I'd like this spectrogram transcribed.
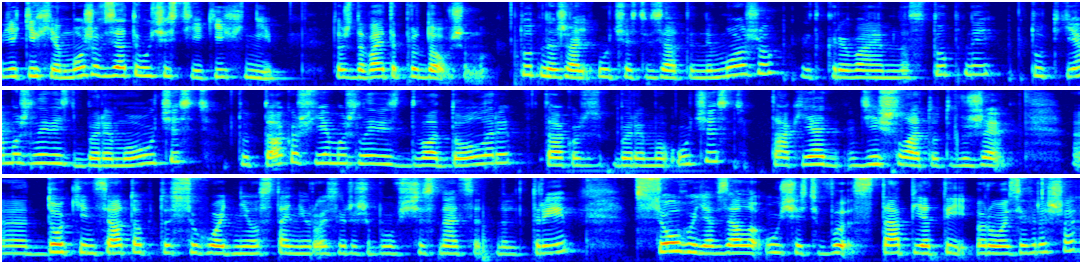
в яких я можу взяти участь, в яких ні. Тож давайте продовжимо. Тут, на жаль, участь взяти не можу. Відкриваємо наступний. Тут є можливість, беремо участь. Тут також є можливість 2 долари. Також беремо участь. Так, я дійшла тут вже е, до кінця, тобто сьогодні останній розіграш був 16.03. Всього я взяла участь в 105 розіграшах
